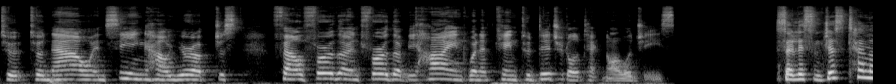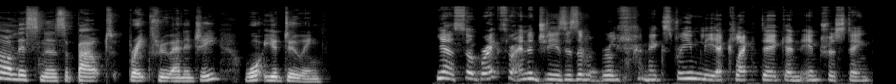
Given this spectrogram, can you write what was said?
to, to now and seeing how Europe just fell further and further behind when it came to digital technologies. So, listen, just tell our listeners about Breakthrough Energy, what you're doing. Yeah, so Breakthrough Energies is a really an extremely eclectic and interesting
